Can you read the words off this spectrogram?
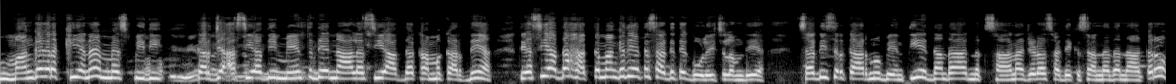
ਮੰਗ ਰੱਖੀ ਹੈ ਨਾ ਐਮਐਸਪੀ ਦੀ ਕਰਜ਼ਾ ਅਸੀਂ ਆਪਦੀ ਮਿਹਨਤ ਦੇ ਨਾਲ ਅਸੀਂ ਆਪਦਾ ਕੰਮ ਕਰਦੇ ਆ ਤੇ ਅਸੀਂ ਆਪਦਾ ਹੱਕ ਮੰਗਦੇ ਆ ਤੇ ਸਾਡੇ ਤੇ ਗੋਲੇ ਚਲਾਉਂਦੇ ਆ ਸਾਡੀ ਸਰਕਾਰ ਨੂੰ ਬੇਨਤੀ ਹੈ ਇਦਾਂ ਦਾ ਨੁਕਸਾਨ ਆ ਜਿਹੜਾ ਸਾਡੇ ਕਿਸਾਨਾਂ ਦਾ ਨਾ ਕਰੋ।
